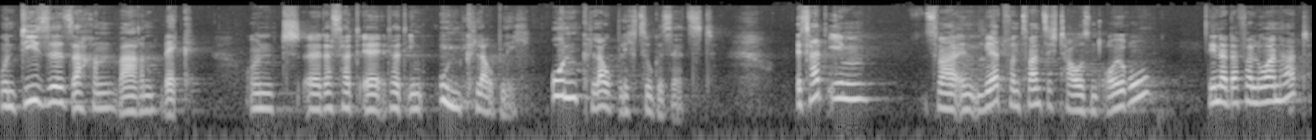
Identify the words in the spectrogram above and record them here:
und diese Sachen waren weg. Und äh, das hat, er, das hat ihm unglaublich, unglaublich zugesetzt. Es hat ihm zwar einen Wert von 20.000 Euro, den er da verloren hat,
